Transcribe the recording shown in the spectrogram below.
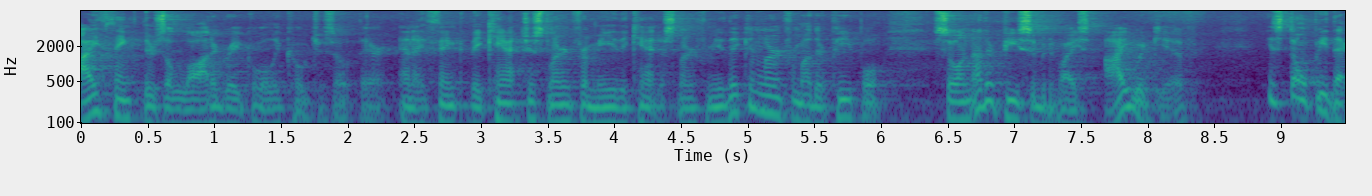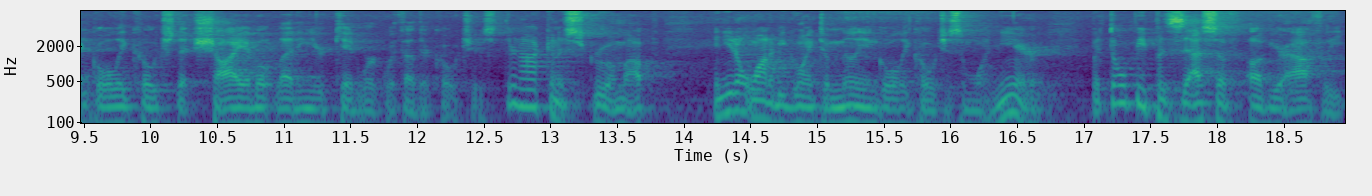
I think there's a lot of great goalie coaches out there, and I think they can't just learn from me, they can't just learn from you, they can learn from other people. So, another piece of advice I would give is don't be that goalie coach that's shy about letting your kid work with other coaches. They're not going to screw them up, and you don't want to be going to a million goalie coaches in one year, but don't be possessive of your athlete.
